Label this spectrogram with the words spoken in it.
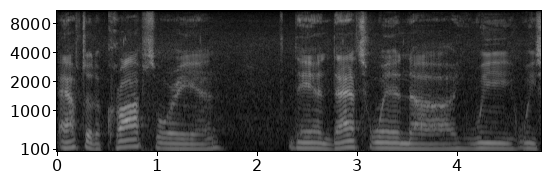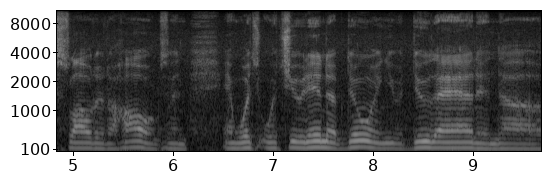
after the crops were in then that's when uh, we we slaughter the hogs. And and what what you would end up doing you would do that and uh,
